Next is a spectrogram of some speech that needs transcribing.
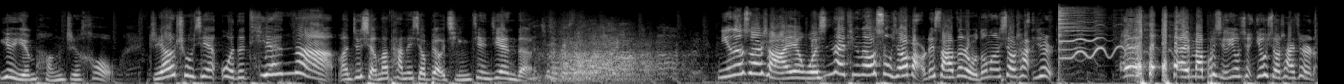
岳云鹏之后，只要出现“我的天哪”，完就想到他那小表情，渐渐的，你那算啥呀？我现在听到宋小宝这仨字我都能笑岔气儿。哎呀妈，不行，又笑又笑岔气儿了。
